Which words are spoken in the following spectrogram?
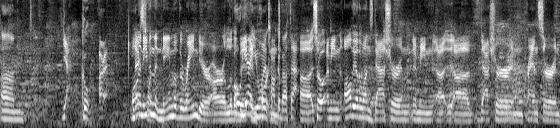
Um, yeah, cool. All right. Well, Next and even one. the name of the reindeer are a little Oh, bit yeah, you wanna talk about that. Uh, so, I mean, all the other ones, Dasher and I mean, uh, uh, Dasher and Prancer and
